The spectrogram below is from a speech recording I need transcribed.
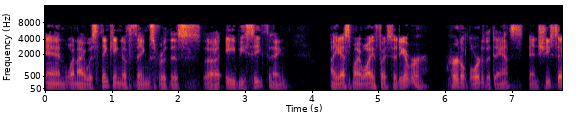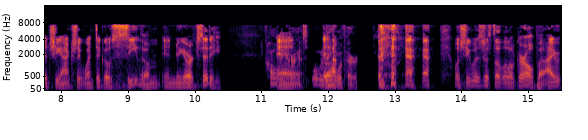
And when I was thinking of things for this uh, ABC thing, I asked my wife, I said, You ever heard of Lord of the Dance? And she said she actually went to go see them in New York City. Holy And- crap! What was yeah. wrong with her? well, she was just a little girl, but I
